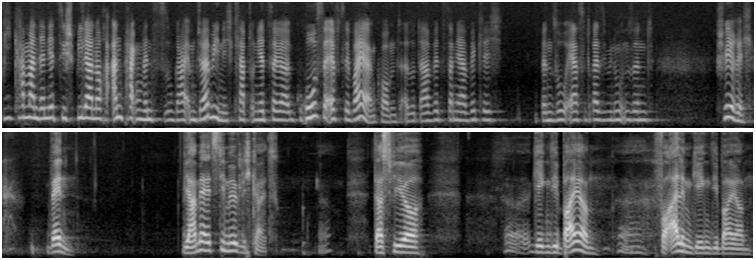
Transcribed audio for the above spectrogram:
wie kann man denn jetzt die Spieler noch anpacken, wenn es sogar im Derby nicht klappt und jetzt der große FC Bayern kommt? Also da wird es dann ja wirklich, wenn so erste 30 Minuten sind, schwierig. Wenn. Wir haben ja jetzt die Möglichkeit, dass wir äh, gegen die Bayern, äh, vor allem gegen die Bayern,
